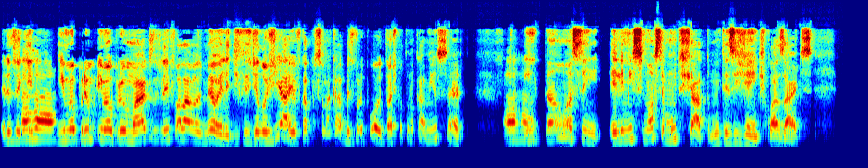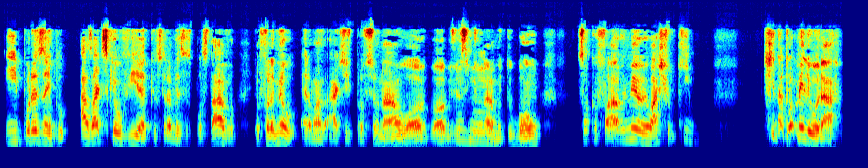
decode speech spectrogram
Ele não sei uhum. que, e, o meu primo, e meu primo Marcos ele falava, meu, ele é difícil de elogiar. E eu ficava com isso na cabeça. Eu falei, pô, então acho que eu tô no caminho certo. Uhum. Então, assim, ele me ensinou a ser muito chato, muito exigente com as artes. E, por exemplo, as artes que eu via que os travessos postavam, eu falei, meu, era uma arte de profissional, óbvio, óbvio assim, uhum. de um cara muito bom. Só que eu falava, meu, eu acho que, que dá para melhorar,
